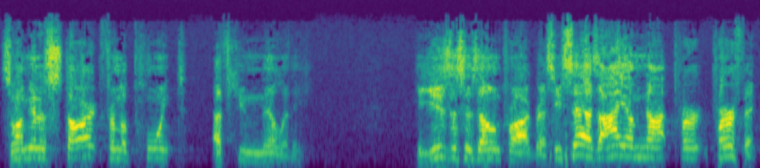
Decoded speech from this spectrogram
So I'm going to start from a point of humility. He uses his own progress. He says, I am not per- perfect.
